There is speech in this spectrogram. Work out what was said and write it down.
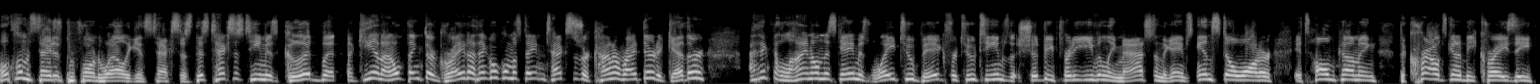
Oklahoma State has performed well against Texas. This Texas team is good, but again, I don't think they're great. I think Oklahoma State and Texas are kind of right there together. I think the line on this game is way too big for two teams that should be pretty evenly matched. And the game's in Stillwater. It's homecoming. The crowd's going to be crazy.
